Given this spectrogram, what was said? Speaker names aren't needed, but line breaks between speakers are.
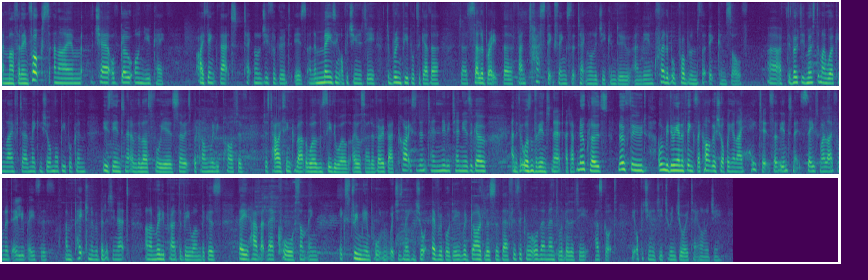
I'm Martha Lane Fox and I am the chair of Go On UK. I think that Technology for Good is an amazing opportunity to bring people together, to celebrate the fantastic things that technology can do and the incredible problems that it can solve. Uh, I've devoted most of my working life to making sure more people can use the internet over the last four years, so it's become really part of just how I think about the world and see the world. I also had a very bad car accident 10, nearly 10 years ago, and if it wasn't for the internet, I'd have no clothes, no food, I wouldn't be doing anything because I can't go shopping and I hate it, so the internet saves my life on a daily basis. I'm a patron of AbilityNet, and I'm really proud to be one because they have at their core something extremely important, which is making sure everybody, regardless of their physical or their mental ability, has got the opportunity to enjoy technology.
